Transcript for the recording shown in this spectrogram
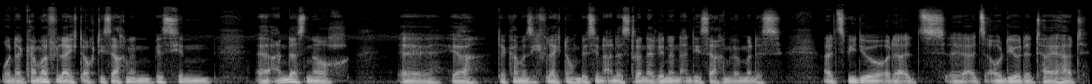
Und dann kann man vielleicht auch die Sachen ein bisschen äh, anders noch, äh, ja, da kann man sich vielleicht noch ein bisschen anders dran erinnern an die Sachen, wenn man das als Video oder als, äh, als Audiodatei hat.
